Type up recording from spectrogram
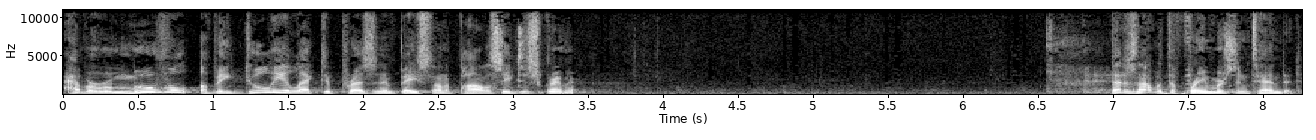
have a removal of a duly elected president based on a policy disagreement? That is not what the framers intended.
